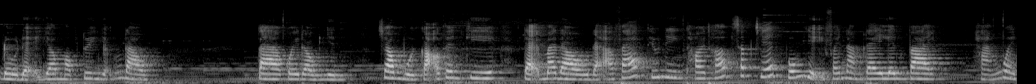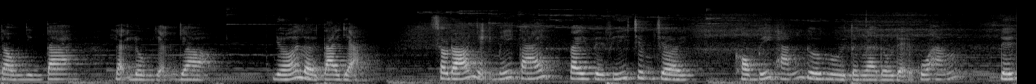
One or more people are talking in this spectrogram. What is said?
đồ đệ do Mộc Tuyên dẫn đầu. Ta quay đầu nhìn, Trong bụi cỏ bên kia, đại ma đầu đã phát thiếu niên thoi thóp sắp chết vốn dĩ phải nằm đây lên vai. Hắn quay đầu nhìn ta, lạnh lùng dặn dò. Nhớ lời ta dặn. Sau đó nhảy mấy cái, bay về phía chân trời. Không biết hắn đưa người từng là đồ đệ của hắn, đến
